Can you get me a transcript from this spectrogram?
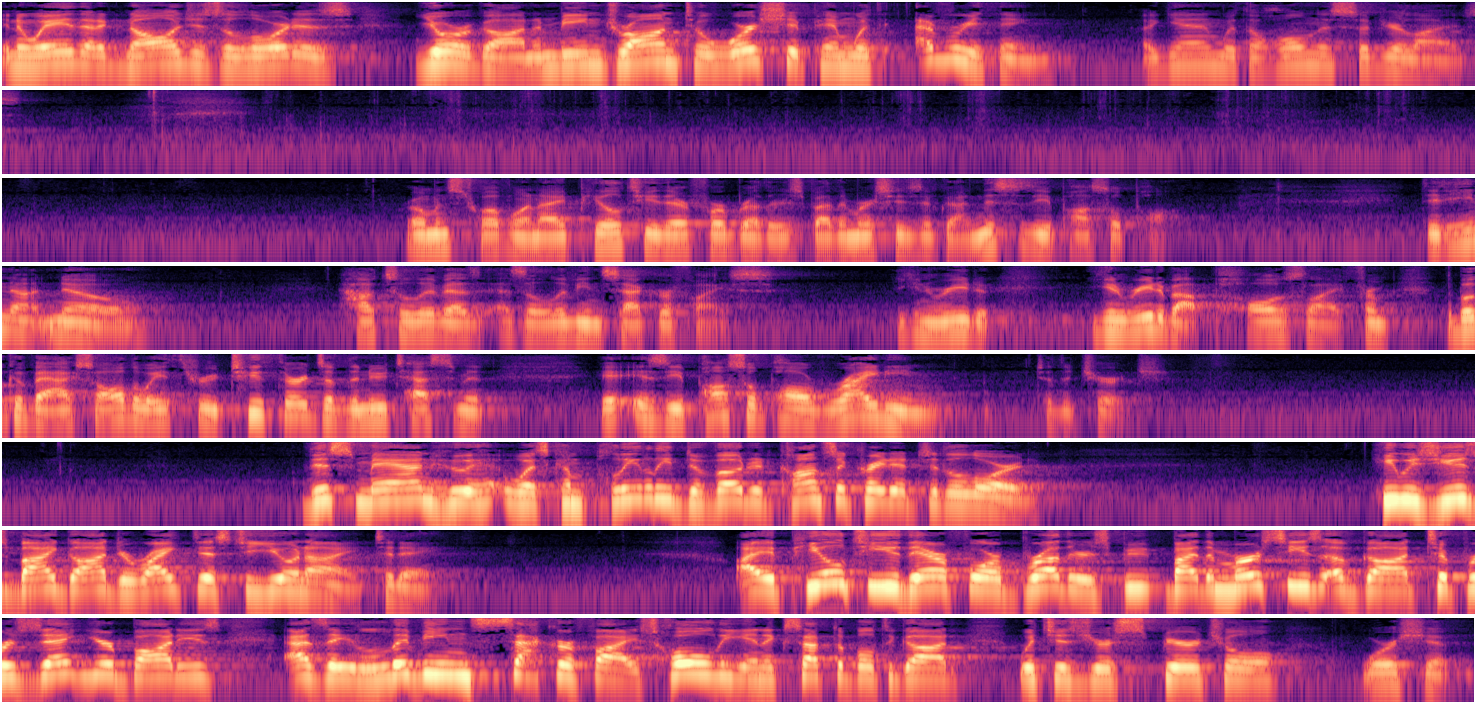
In a way that acknowledges the Lord as your God and being drawn to worship Him with everything, again, with the wholeness of your lives. Romans 12:1 I appeal to you therefore brothers by the mercies of God. And this is the apostle Paul. Did he not know how to live as, as a living sacrifice? You can read you can read about Paul's life from the book of Acts all the way through two thirds of the New Testament is the apostle Paul writing to the church. This man who was completely devoted, consecrated to the Lord, he was used by God to write this to you and I today. I appeal to you, therefore, brothers, by the mercies of God, to present your bodies as a living sacrifice, holy and acceptable to God, which is your spiritual worship.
